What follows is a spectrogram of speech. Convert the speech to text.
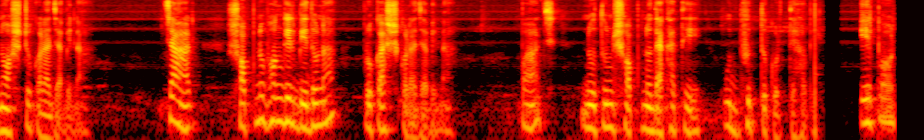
নষ্ট করা যাবে না। চার, স্বপ্নভঙ্গের বেদনা প্রকাশ করা যাবে না। পাঁচ, নতুন স্বপ্ন দেখাতে উদ্বুদ্ধ করতে হবে। এরপর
